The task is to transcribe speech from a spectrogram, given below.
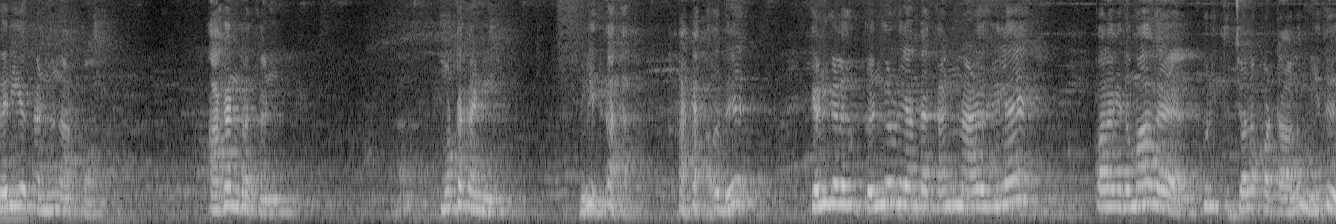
பெரிய கண்ணுன்னு அர்த்தம். அகன்ற கண் முட்டை கண்ணி. இல்லையா அதாவது பெண்களுக்கு பெண்களுடைய அந்த கண் அழகில் பலவிதமாக குறித்து சொல்லப்பட்டாலும் இது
